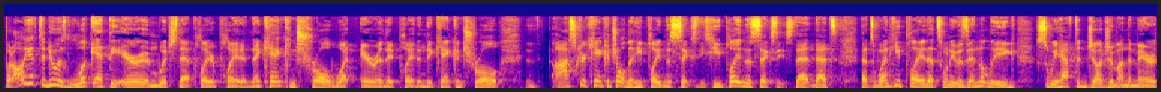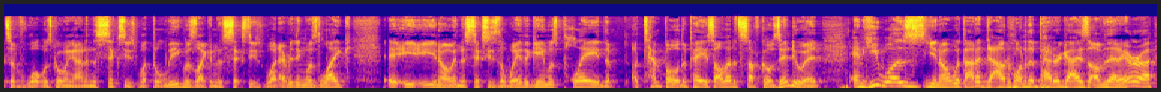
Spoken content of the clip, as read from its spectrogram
but all you have to do is look at the era in which that player played in. They can't control what era they played in. They can't control Oscar can't control that he played in the 60s. He played in the 60s. That that's that's when he played, that's when he was in the league. So we have to judge him on the merits of what was going on in the 60s, what the league was like in the 60s, what everything was like eh, eh, you know in the 60s, the way the game was played, the uh, tempo, the pace, all that stuff goes into it. And he was, you know, without a doubt one of the better guys of that era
